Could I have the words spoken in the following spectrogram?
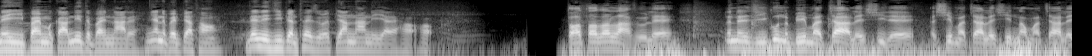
နေပိုင်းမကနေ့တစ်ပိုင်းနားတယ်ညနေပဲပြတ်ထောင်းလက်နေကြီးပြန်ထွက်ဆိုတော့ပြန်နားနေရတယ်ဟုတ်ဟုတ် သွားသွားလာလာဆိုလဲနည်းနည်းကြီးကိုနဘေးမှာကြာလဲရှိတယ်အရှိမှာကြာလဲရှိနောက်မှာကြာလဲ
